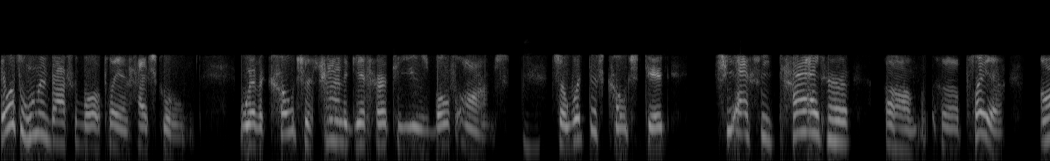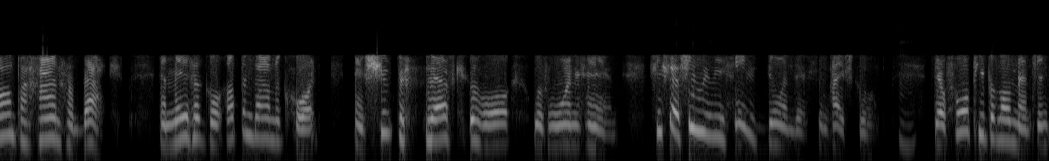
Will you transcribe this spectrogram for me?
There was a woman basketball player in high school where the coach was trying to get her to use both arms. So what this coach did, she actually tied her um, uh, player arm behind her back and made her go up and down the court and shoot the basketball with one hand. She said she really hated doing this in high school. There are four people I'll mention,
